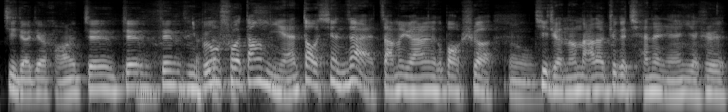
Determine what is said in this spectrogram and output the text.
记者这行真真 真，你不用说，当年到现在，咱们原来那个报社嗯，记者能拿到这个钱的人，也是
